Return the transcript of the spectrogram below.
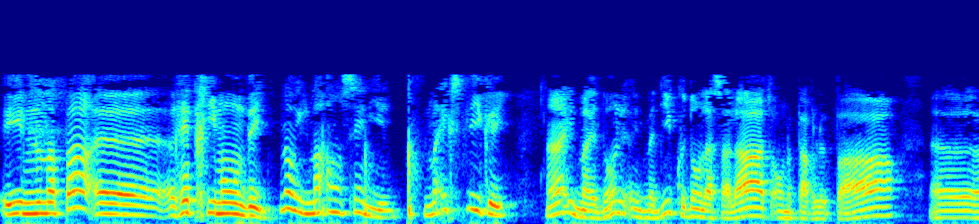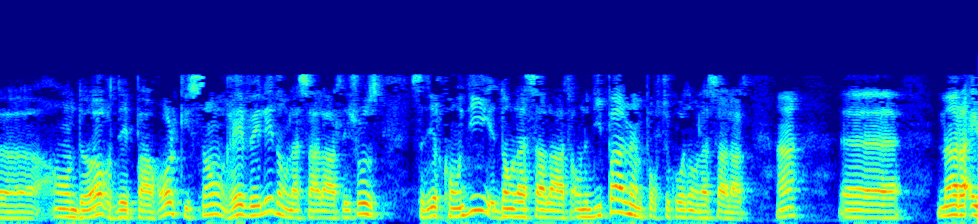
et il ne m'a pas euh, réprimandé non il m'a enseigné il m'a expliqué hein, il m'a donné- il m'a dit que dans la salade on ne parle pas euh, en dehors des paroles qui sont révélées dans la salat. Les choses, c'est-à-dire qu'on dit dans la salat, on ne dit pas n'importe quoi dans la salat. Hein? Euh, euh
